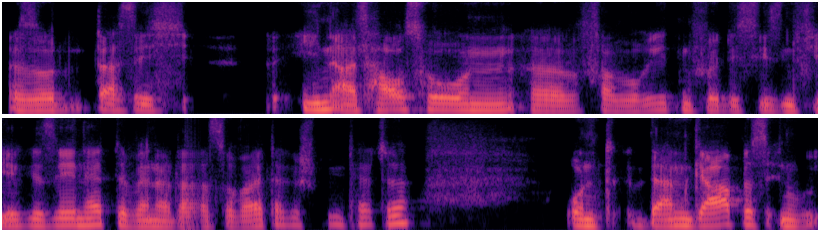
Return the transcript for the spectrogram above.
Also, dass ich ihn als haushohen äh, Favoriten für die Season 4 gesehen hätte, wenn er das so weitergespielt hätte. Und dann gab es in,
